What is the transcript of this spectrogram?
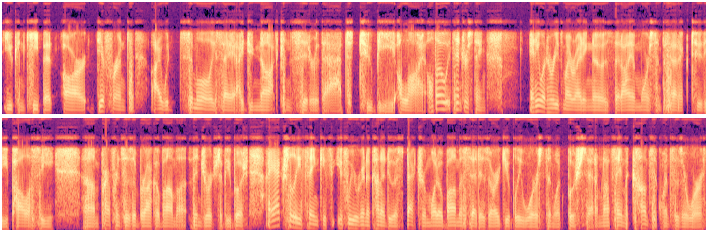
you can keep it are different, I would similarly say I do not consider that to be a lie. Although it's interesting. Anyone who reads my writing knows that I am more sympathetic to the policy um, preferences of Barack Obama than George W. Bush. I actually think if if we were going to kind of do a spectrum, what Obama said is arguably worse than what Bush said. I'm not saying the consequences are worse,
